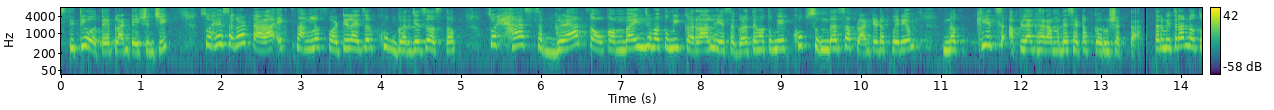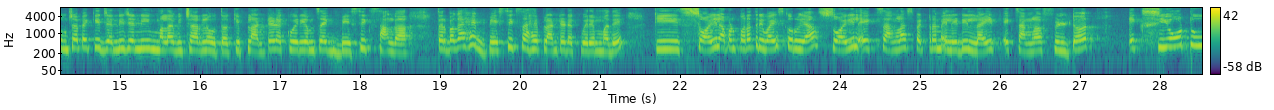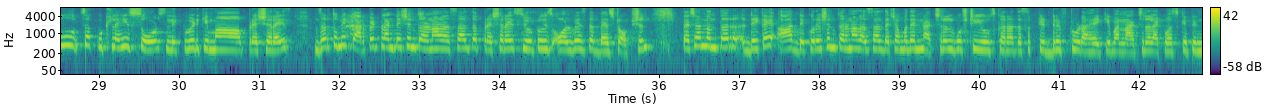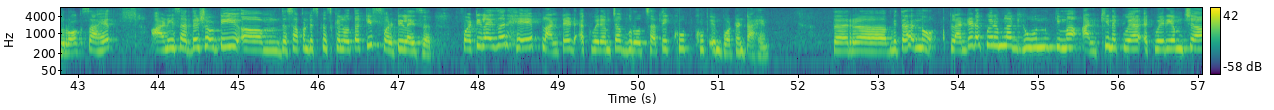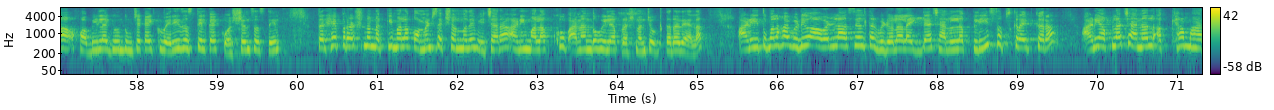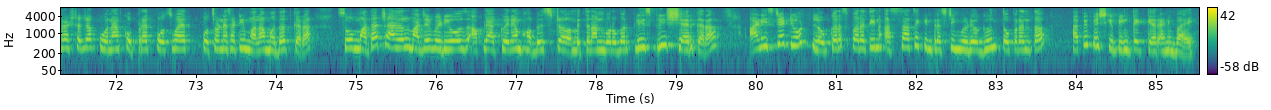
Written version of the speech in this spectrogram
स्थिती होते प्लांटेशनची सो हे सगळं टाळा एक चांगलं फर्टिलायझर खूप गरजेचं असतं. सो ह्या सगळ्या कॉम्बाईन जेव्हा तुम्ही कराल हे सगळं तेव्हा तुम्ही एक खूप सुंदरसा प्लांटेड अक्वेरियम नक्कीच आपल्या घरामध्ये सेटअप करू शकता. तर मित्रांनो तुमच्यापैकी ज्यांनी ज्यांनी मला विचारलं होतं की प्लांटेड अक्वेरियमचं एक बेसिक सांगा तर बघा हे बेसिक्स आहे प्लांटेड अक्वेरियममध्ये की सॉईल आपण परत रिवाईज करूया. सॉईल एक चांगला spectrum L E D light एक चांगला फिल्टर एक सीओ टूचा कुठलाही सोर्स लिक्विड किंवा प्रेशराईज जर तुम्ही कार्पेट प्लांटेशन करणार असाल तर pressurise CO two is always the best option त्याच्यानंतर जे काही आत डेकोरेशन करणार असाल त्याच्यामध्ये नॅचरल गोष्टी यूज करा. जसं की ड्रिफ्टवूड आहे किंवा नॅचरल ॲक्वास्केपिंग रॉक्स आहेत. आणि सरते शेवटी जसं आपण डिस्कस केलं होतं की फर्टिलायझर फर्टिलायझर हे प्लांटेड ॲक्वेरियमच्या ग्रोथसाठी खूप खूप इम्पॉर्टंट आहे. तर मित्रांनो प्लांटेड अक्वेरियमला घेऊन किंवा आणखीन एक्वे एक्वेरियमच्या हॉबीला घेऊन तुमचे काही क्वेरीज असतील काही क्वेश्चन्स असतील तर हे प्रश्न नक्की मला कॉमेंट सेक्शनमध्ये विचारा आणि मला खूप आनंद होईल या प्रश्नांची उत्तरं द्यायला. आणि तुम्हाला हा व्हिडिओ आवडला असेल तर व्हिडिओला लाईक द्या चॅनलला प्लीज सबस्क्राईब करा. आणि आपला चॅनल अख्ख्या महाराष्ट्राच्या कोण्या कोपऱ्यात पोचवाय पोचवण्यासाठी मला मदत करा. सो माझा चॅनल माझे व्हिडिओज आपल्या अक्वेरियम हॉबिस्ट मित्रांबरोबर प्लीज प्लीज शेअर करा. आणि स्टे ट्यून लवकरच परत येईन असाच एक इंटरेस्टिंग व्हिडिओ घेऊन. तोपर्यंत happy fish keeping take care आणि बाय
